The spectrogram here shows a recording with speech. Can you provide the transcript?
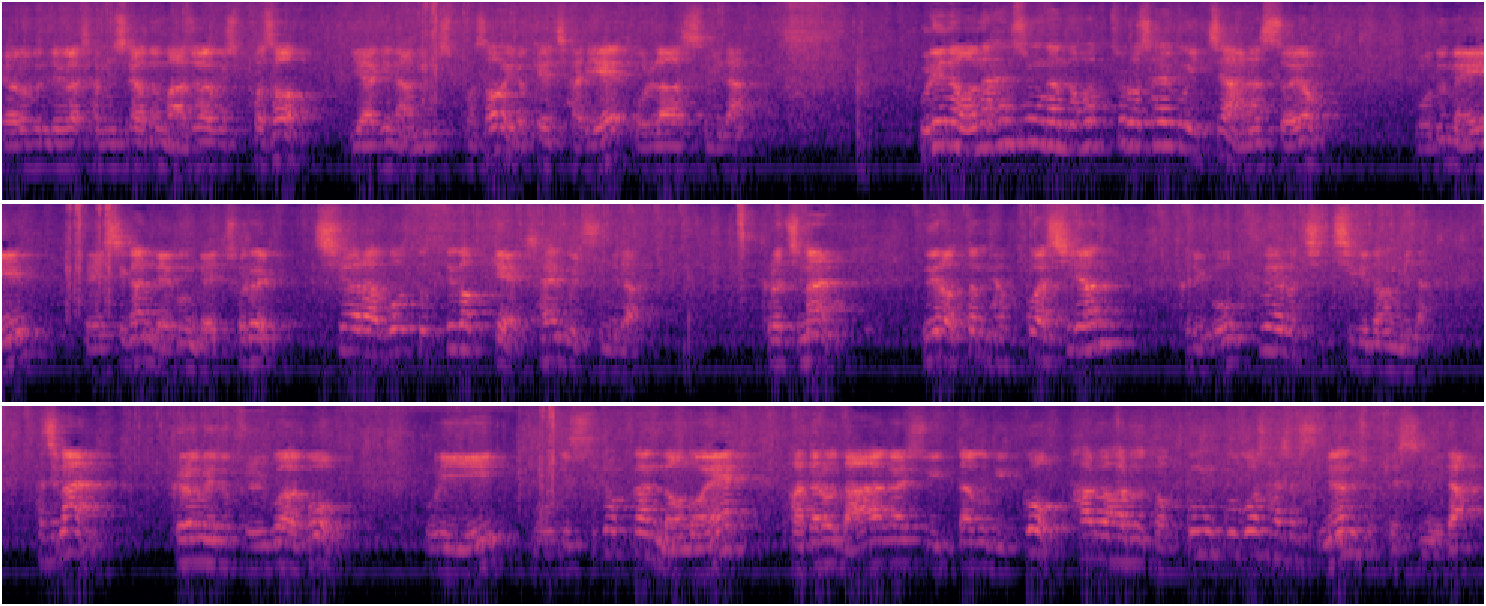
여러분들과 잠시라도 마주하고 싶어서 이야기 나누고 싶어서 이렇게 자리에 올라왔습니다. 우리는 어느 한순간도 허투루 살고 있지 않았어요. 모두 매일 매시간 매분 매초를 치열하고 또 뜨겁게 살고 있습니다. 그렇지만 늘 어떤 벽과 시련 그리고 후회로 지치기도 합니다. 하지만 그럼에도 불구하고 우리 모두 수족관 너머에 바다로 나아갈 수 있다고 믿고 하루하루 더 꿈꾸고 사셨으면 좋겠습니다.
